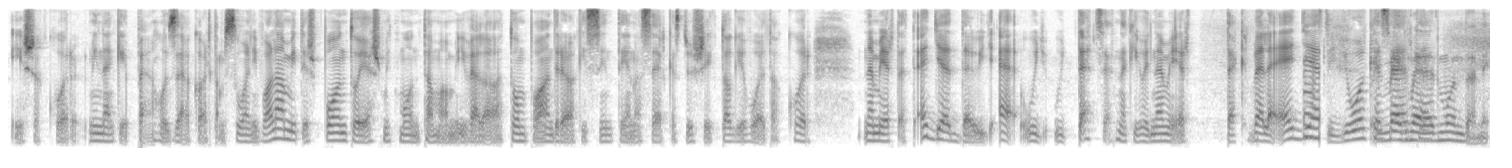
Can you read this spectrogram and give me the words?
és akkor mindenképpen hozzá akartam szólni valamit, és pont olyasmit mondtam, amivel a Tompa Andrea, aki szintén a szerkesztőség tagja volt, akkor nem értett egyet, de úgy, e, úgy, úgy tetszett neki, hogy nem értek vele egyet, így jól kezelte. Megmered mondani?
